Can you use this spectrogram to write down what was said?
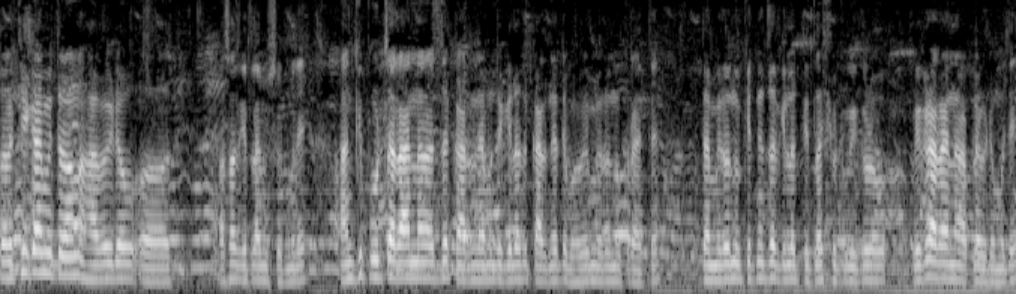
तर ठीक आहे मित्रांनो हा व्हिडिओ असाच घेतला मी शूटमध्ये. आणखी पुढचा राहणार जर कारंजामध्ये गेलं तर कारंजा ते भव्य मिरवणूक राहते. त्या मिरवणुकीतनं जर गेलं तिथला शूट वेगळं वेगळा राहणार आपल्या व्हिडिओमध्ये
